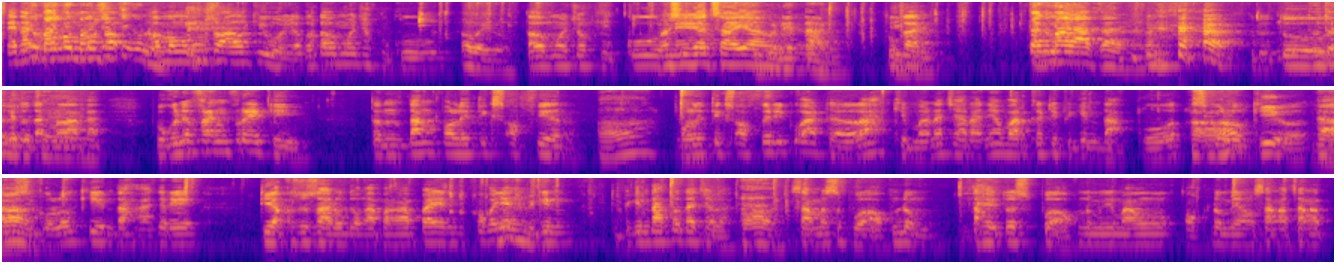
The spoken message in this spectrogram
Eh tapi Iku ngomong, mancing so- titik ngono. ngomong-ngomong soal kiwo ya, aku tau mau buku. Apa iku? Tahu mau buku. Masih ingat saya. Bukunetan. Bukan. Tan Malaka. Tutu, Tutu, tan Melaka. Bukunya Frank Freddy tentang politics of fear. Oh, Politics of fear itu adalah gimana caranya warga dibikin takut, psikologi yo, Ha. psikologi entah akhirnya dia kesusahan untuk ngapa-ngapain, pokoknya dibikin dibikin takut aja lah Ha. sama sebuah oknum, entah itu sebuah oknum yang mau oknum yang sangat-sangat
